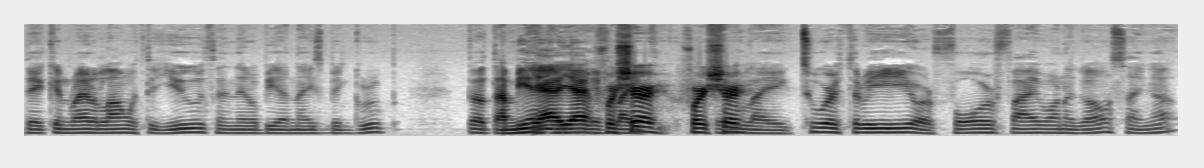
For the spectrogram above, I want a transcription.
they can ride along with the youth, and it'll be a nice big group. But también, Yeah, yeah, for like- sure, for sure. like two or three or four or five want to go, sign up.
